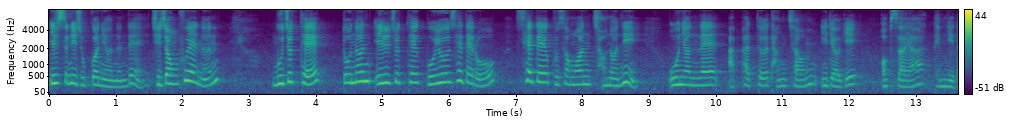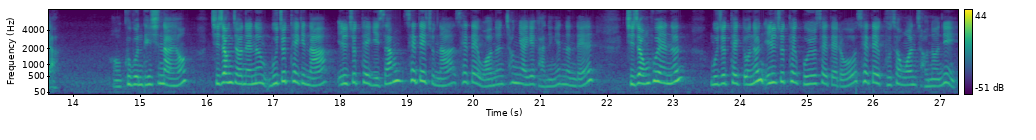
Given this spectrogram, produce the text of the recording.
1순위 조건이었는데 지정 후에는 무주택 또는 1주택 보유 세대로 세대 구성원 전원이 5년 내 아파트 당첨 이력이 없어야 됩니다. 어, 구분 되시나요? 지정 전에는 무주택이나 1주택 이상 세대주나 세대원은 청약이 가능했는데 지정 후에는 무주택 또는 1주택 보유 세대로 세대 구성원 전원이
